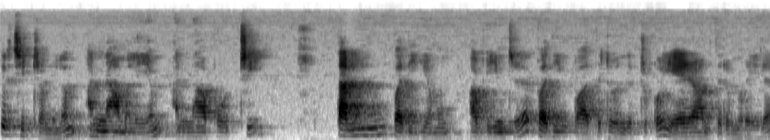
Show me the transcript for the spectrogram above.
திருச்சிற்றம்பலம் அண்ணாமலையம் அண்ணா போற்றி தலமும் பதிகமும் அப்படின்ற பதிவு பார்த்துட்டு வந்துட்ருக்கோம் ஏழாம் திருமுறையில்.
